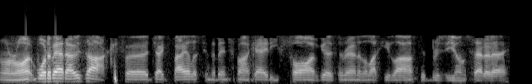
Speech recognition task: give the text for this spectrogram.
All right. What about Ozark for Jake Bayless in the benchmark 85? Goes around in the lucky last at Brizzy on Saturday.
